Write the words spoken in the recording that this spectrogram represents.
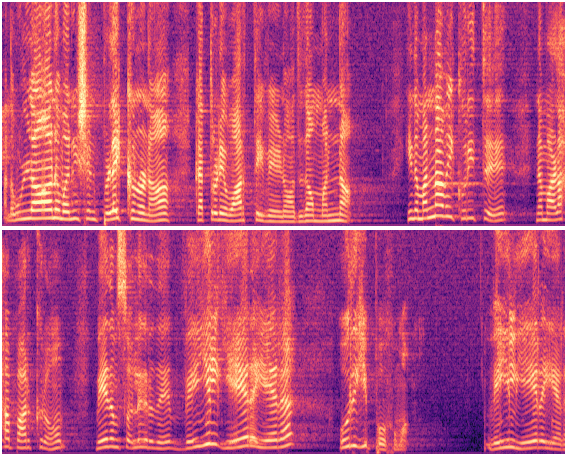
அந்த உள்ளான மனுஷன் பிழைக்கணும்னா கத்தருடைய வார்த்தை வேணும். அதுதான் மன்னா. இந்த மன்னாவை குறித்து நம்ம அழகா பார்க்குறோம். வேதம் சொல்லுகிறது வெயில் ஏற ஏற உருகி போகுமா வெயில் ஏற ஏற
